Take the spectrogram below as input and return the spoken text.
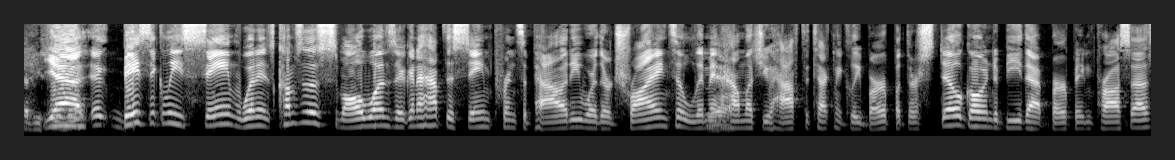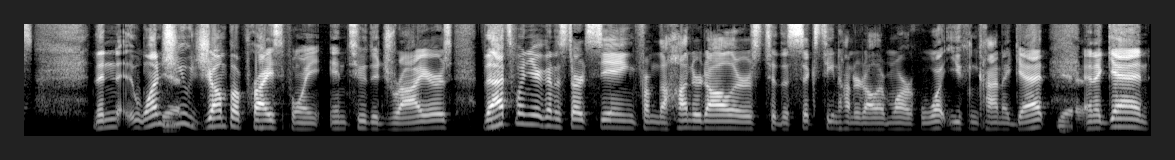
Have you seen yeah, it, basically same. When it comes to the small ones, they're gonna have the same principality where they're trying to limit Yeah. how much you have to technically burp, but there's still going to be that burping process. Then once Yeah. you jump a price point into the dryers, that's when you're gonna start seeing from the hundred dollars to the sixteen hundred dollar mark what you can kind of get. Yeah. And again,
